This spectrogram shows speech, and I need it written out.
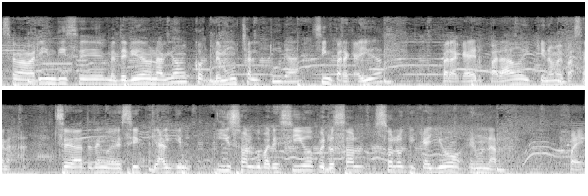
Seba Marín dice, metería de un avión de mucha altura, sin paracaídas, para caer parado y que no me pase nada. Seba, te tengo que decir que alguien hizo algo parecido, pero sol- solo que cayó en una red. Fue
